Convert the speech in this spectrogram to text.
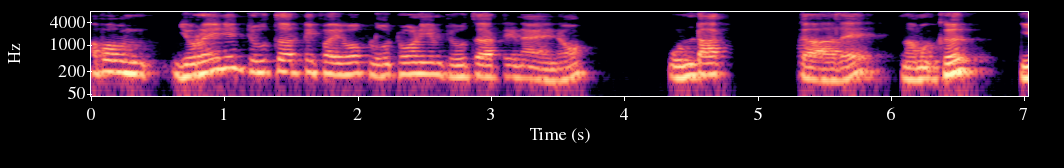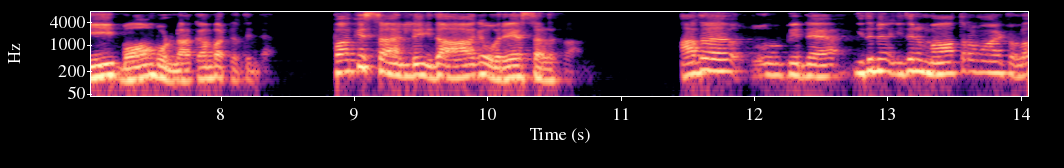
അപ്പം യുറേനിയം ടു തേർട്ടി ഫൈവോ പ്ലൂട്ടോണിയം ടു തേർട്ടി നയനോ ഉണ്ടാക്കാതെ നമുക്ക് ഈ ബോംബ് ഉണ്ടാക്കാൻ പറ്റത്തില്ല. പാകിസ്ഥാനിൽ ഇത് ആകെ ഒരേ സ്ഥലത്താണ്. അത് പിന്നെ ഇതിന് ഇതിന് മാത്രമായിട്ടുള്ള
